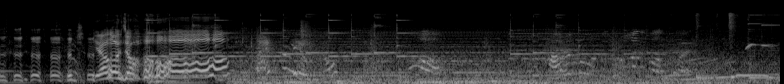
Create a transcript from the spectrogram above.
이런 거죠. 깔끔해요, 이거? 우와. 좀 다른 쪽으로 들어가는 것 같아.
